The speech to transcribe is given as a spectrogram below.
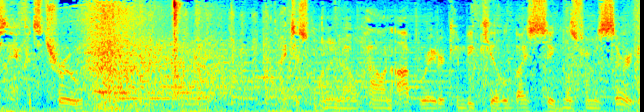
Especially if it's true. I just want to know how an operator can be killed by signals from a surrogate.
